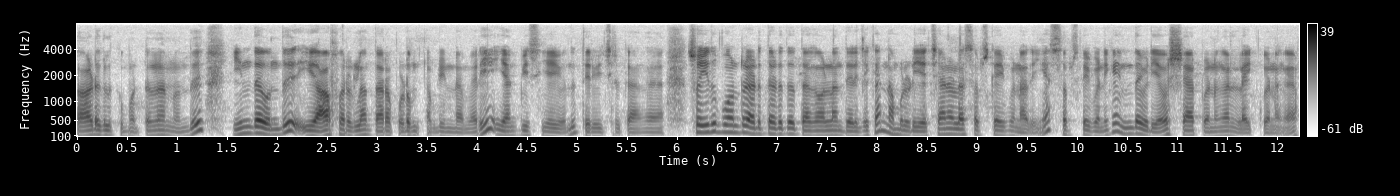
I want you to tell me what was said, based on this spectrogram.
கார்டுகளுக்கு மட்டும்தான் வந்து இந்த இந்த வந்து ஆஃபர்கள்லாம் தரப்படும் அப்படின்ற மாதிரி என்பிசிஐ வந்து தெரிவிச்சிருக்காங்க. ஸோ இது போன்ற அடுத்தடுத்த தகவல்லாம் தெரிஞ்சுக்க நம்மளுடைய சேனலை சப்ஸ்கிரைப் பண்ணாதீங்க. சப்ஸ்கிரைப் பண்ணிக்க இந்த வீடியோவை ஷேர் பண்ணுங்கள் லைக் பண்ணுங்கள்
